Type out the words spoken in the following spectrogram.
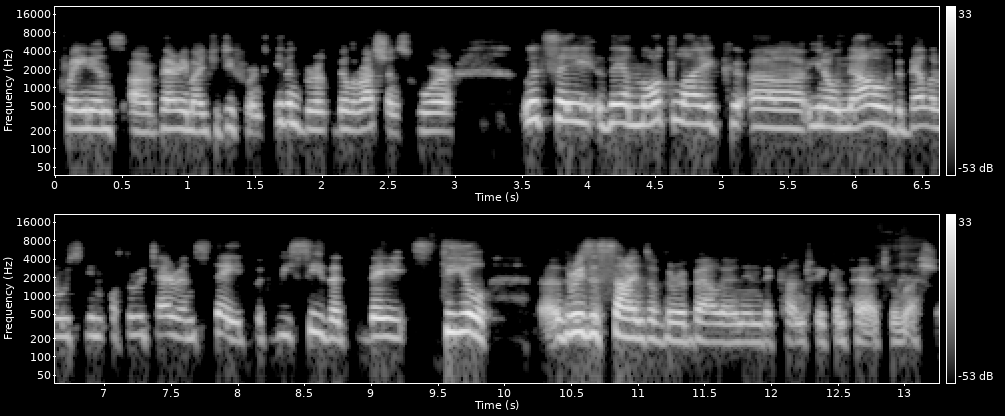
ukrainians are very much different. Even belarusians who are let's say they're not like uh, you know now the belarus in authoritarian state but we see that they still uh, there is a signs of the rebellion in the country compared to Russia.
